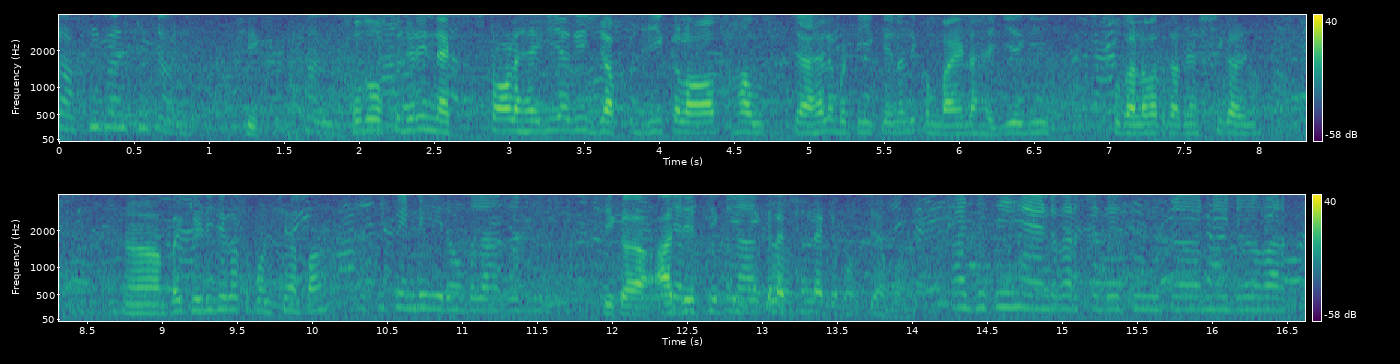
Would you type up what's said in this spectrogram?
87540 ਠੀਕ ਹੈ। ਹਾਂਜੀ। ਸੋ ਦੋਸਤੋ ਜਿਹੜੀ ਨੈਕਸਟ ਸਟਾਲ ਹੈਗੀ ਹੈਗੀ Japji cloth house Chahal boutique ਇਹਨਾਂ ਦੀ ਕੰਬਾਈਨਡ ਹੈਗੀ ਹੈਗੀ। ਸੋ ਗੱਲਬਾਤ ਕਰਦੇ ਹਾਂ ਸਤਿ ਸ਼੍ਰੀ ਅਕਾਲ ਜੀ। ਅਹ ਬਾਈ ਕਿਹੜੀ ਜਗ੍ਹਾ ਤੋਂ ਪਹੁੰਚੇ ਆਪਾਂ? ਅਸੀਂ ਪਿੰਡ ਹੀਰੋ ਕਲਾਂ ਤੋਂ ਜੀ। ਠੀਕ ਆ ਅੱਜ ਇੱਥੇ ਕੀ ਕੀ ਕਲੈਕਸ਼ਨ ਲੈ ਕੇ ਪਹੁੰਚੇ ਆਪਾਂ? ਅੱਜ ਅਸੀਂ ਹੈਂਡ ਵਰਕ ਦੇ suit needle work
